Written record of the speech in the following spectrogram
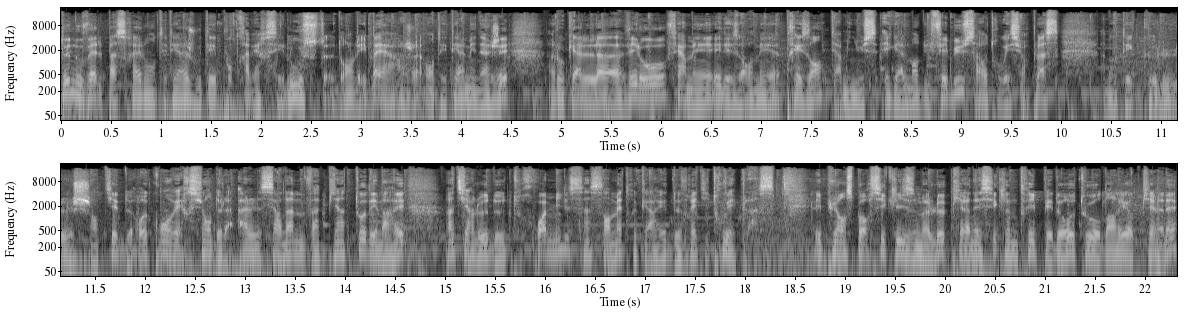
Deux nouvelles passerelles ont été ajoutées pour traverser l'Oust, dont les berges ont été aménagées. Un local vélo fermé est désormais présent. Terminus également du Phébus à retrouver sur place. À noter que le chantier de reconversion de la halle Cernam va bientôt démarrer. Un tiers-le de 3500 mètres carrés devrait y trouver Et puis en sport cyclisme, le Pyrénées Cycling Trip est de retour dans les Hautes-Pyrénées.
